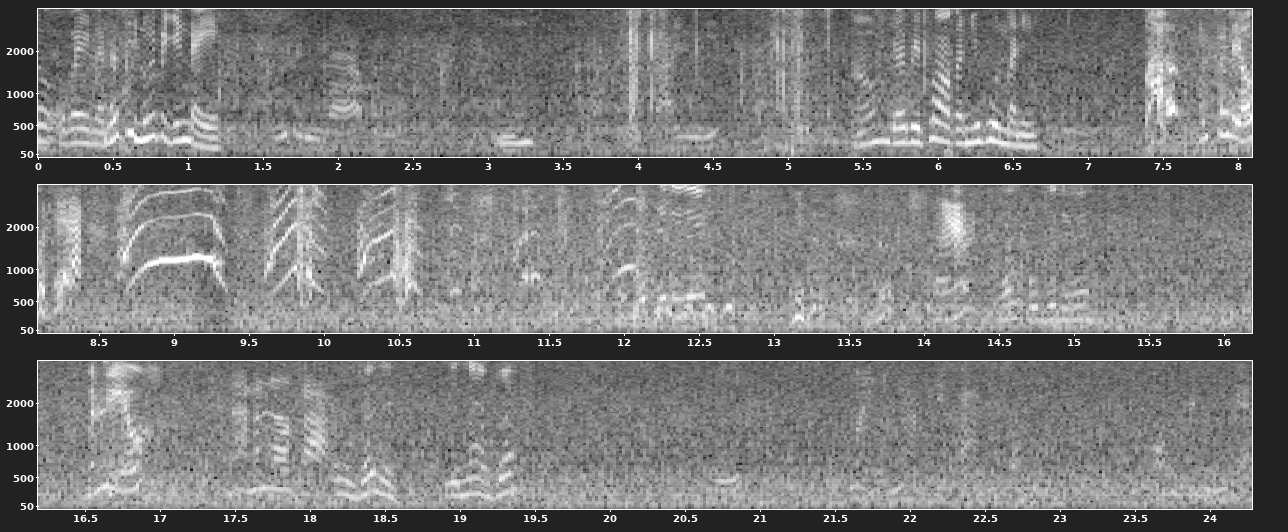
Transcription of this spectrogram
อเอาไว้แล้วถ้าสิลุยไปยังไงลุยไปนี่แล้วอืมปลายนี้เอาเดี๋ยวไปพ่อกันอยุพุ่นมานี่มันก็เหลียวแท้แล้วคุณจะยังไงมันเหลียวหน้ามันเลอกอะอู้ใช่นี่เรียนน้ำซะไม่น้าไม่ปากไม่ปากอ๋อมันเป็นอย่างนี้แหละ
